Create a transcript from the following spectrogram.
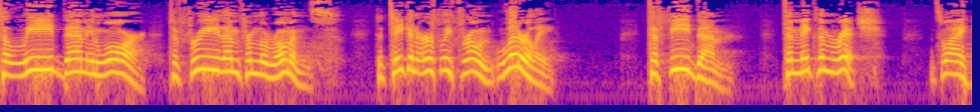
to lead them in war, to free them from the Romans, to take an earthly throne, literally, to feed them, to make them rich. That's why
